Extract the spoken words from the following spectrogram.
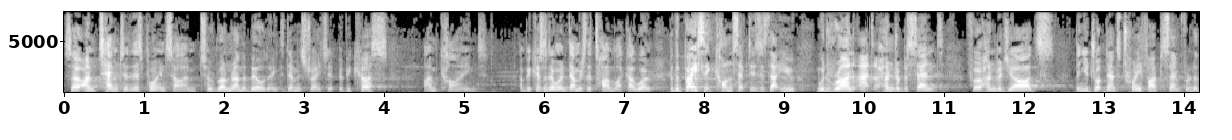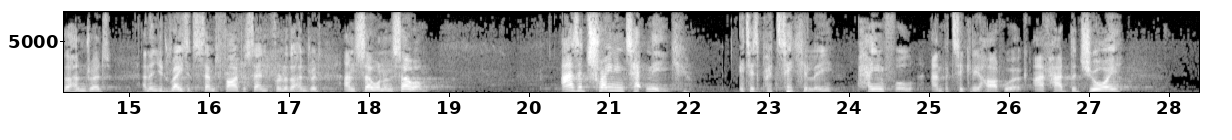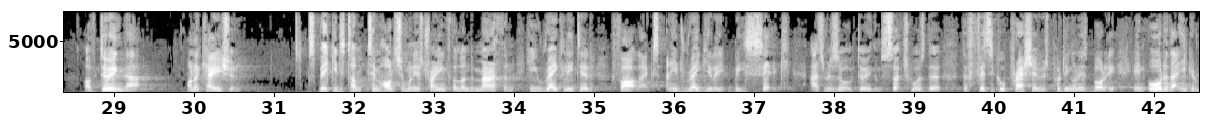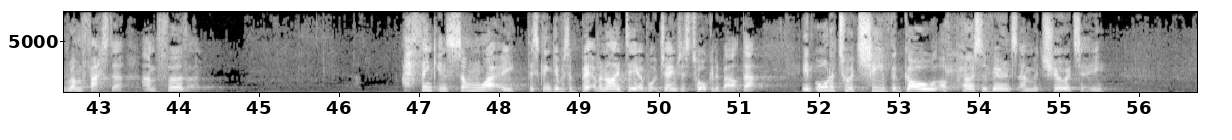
So I'm tempted at this point in time to run around the building to demonstrate it, but because I'm kind and because I don't want to damage the time like I won't. But the basic concept is, is that you would run at 100% for 100 yards, then you drop down to 25% for another 100, and then you'd raise it to 75% for another 100, and so on and so on. As a training technique, it is particularly painful and particularly hard work. I've had the joy of doing that on occasion. Speaking to Tom, Tim Hodgson when he was training for the London Marathon, he regularly did fartleks and he'd regularly be sick as a result of doing them. Such was the, the physical pressure he was putting on his body in order that he could run faster and further. I think in some way this can give us a bit of an idea of what James is talking about that in order to achieve the goal of perseverance and maturity,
